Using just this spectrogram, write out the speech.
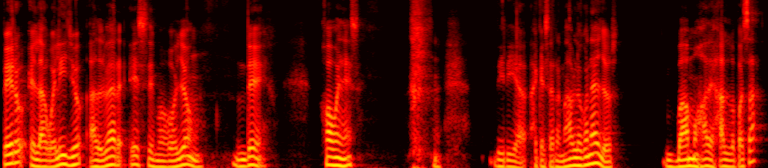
Pero el abuelillo, al ver ese mogollón de jóvenes, diría, hay que ser amable con ellos. Vamos a dejarlo pasar.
